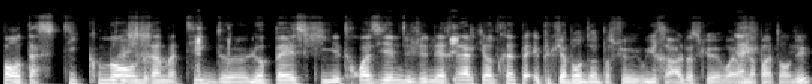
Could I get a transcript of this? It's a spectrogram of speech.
fantastiquement dramatique de Lopez qui est troisième du général qui est en train de et puis qui abandonne parce qu'il râle parce que voilà on n'a pas attendu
